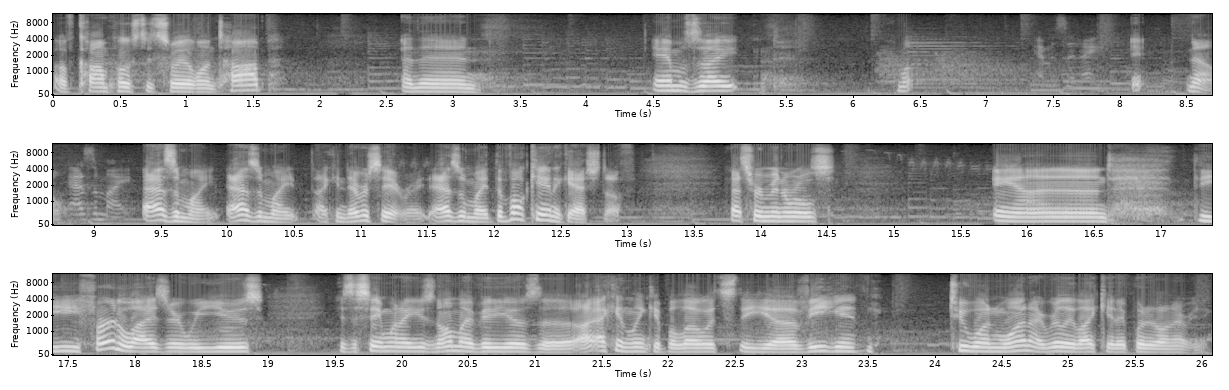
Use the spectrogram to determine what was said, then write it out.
of composted soil on top and then amazite Amazonite. Eh, no. Azomite. Azomite azomite. I can never say it right. Azomite the volcanic ash stuff. That's for minerals. And the fertilizer we use is the same one I use in all my videos. Uh, I, I, can link it below. It's the uh, vegan 211. I really like it. I put it on everything.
